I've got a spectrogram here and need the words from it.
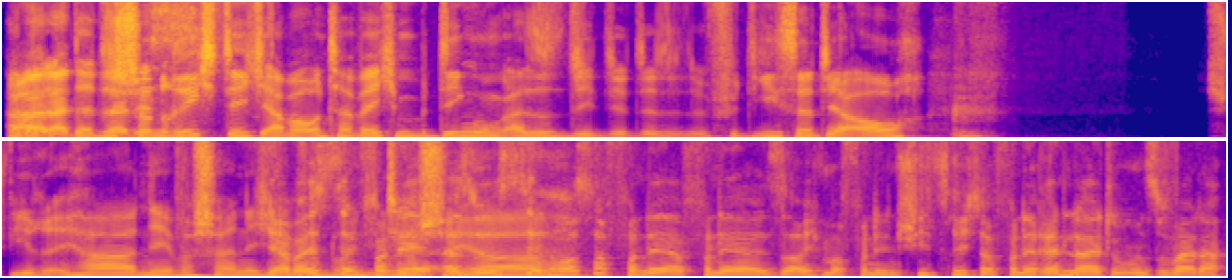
Aber Aber das, das- ist schon ist- richtig, aber unter welchen Bedingungen? Also die, die, die, für die ist das ja auch schwierig. Ja, nee, wahrscheinlich. Ja, aber ist denn von der, Tasche, also ja. ist denn außer von der, von der, sag ich mal, von den Schiedsrichter, von der Rennleitung und so weiter,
